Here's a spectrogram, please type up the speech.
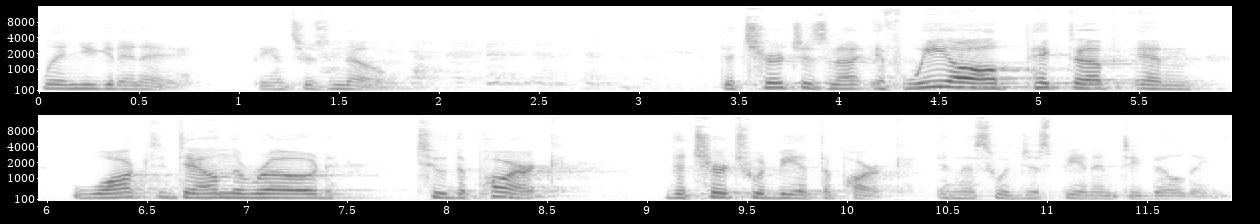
Lynn, you get an A. The answer is no. The church is not, if we all picked up and walked down the road to the park, the church would be at the park and this would just be an empty building.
